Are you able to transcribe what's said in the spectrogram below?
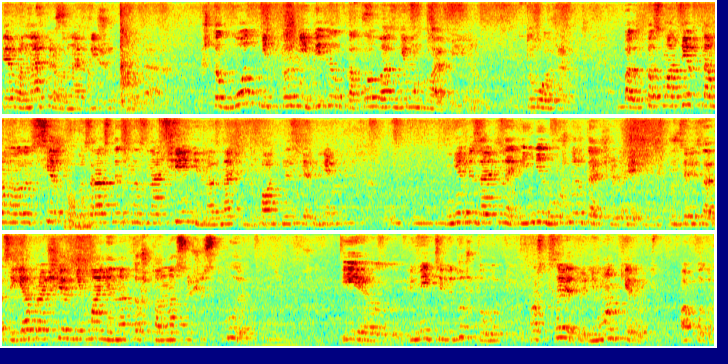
перво-наперво напишут туда. Что год никто не видел, какой у вас гемоглобин. Тоже. По- Посмотрев там э, сетку возрастных назначений, назначить дополнительные исследования. Не обязательно и не нужно ждать диспансеризации. Я обращаю внимание на то, что она существует. И э, имейте в виду, что вот просто советую не манкировать походом.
